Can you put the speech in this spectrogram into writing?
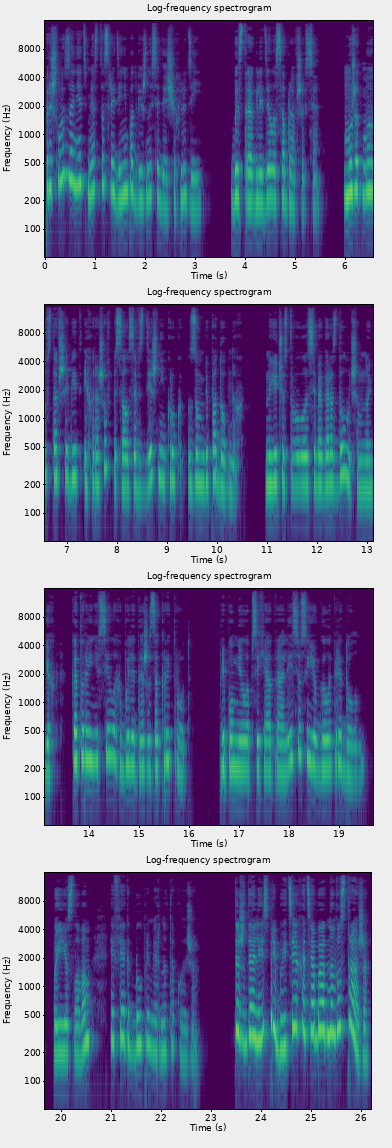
Пришлось занять место среди неподвижно сидящих людей. Быстро оглядела собравшихся. Может, мой уставший вид и хорошо вписался в здешний круг зомби-подобных, но я чувствовала себя гораздо лучше многих, которые не в силах были даже закрыть рот. Припомнила психиатра Олесю с ее галоперидолом. По ее словам, эффект был примерно такой же. «Дождались прибытия хотя бы одного стража!»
